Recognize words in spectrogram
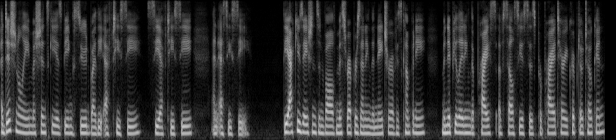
Additionally, Mashinsky is being sued by the FTC, CFTC, and SEC. The accusations involve misrepresenting the nature of his company, manipulating the price of Celsius's proprietary crypto token,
